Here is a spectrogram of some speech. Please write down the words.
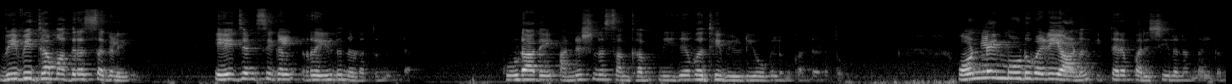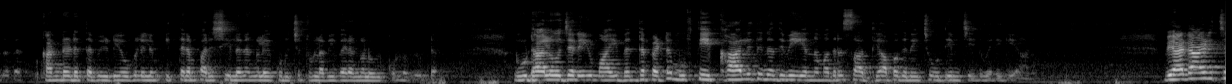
വിവിധ മദ്രസകളിൽ ഏജൻസികൾ റെയ്ഡ് നടത്തുന്നുണ്ട്. കൂടാതെ അന്വേഷണ സംഘം നിരവധി വീഡിയോകളും കണ്ടെടുത്തു. ഓൺലൈൻ മോഡ് വഴിയാണ് ഇത്തരം പരിശീലനം നൽകുന്നത്. കണ്ടെടുത്ത വീഡിയോകളിലും ഇത്തരം പരിശീലനങ്ങളെ കുറിച്ചിട്ടുള്ള വിവരങ്ങൾ ഉൾക്കൊള്ളുന്നുണ്ട്. ഗൂഢാലോചനയുമായി ബന്ധപ്പെട്ട് മുഫ്തി ഖാലിദ് നദ്വി എന്ന മദ്രസ അധ്യാപകനെ ചോദ്യം ചെയ്തു വരികയാണ്. വ്യാഴാഴ്ച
